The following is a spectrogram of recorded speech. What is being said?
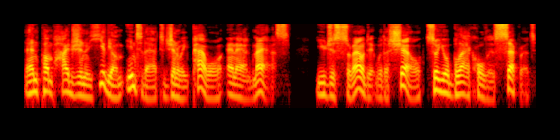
and pump hydrogen and helium into that to generate power and add mass. You just surround it with a shell so your black hole is separate.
